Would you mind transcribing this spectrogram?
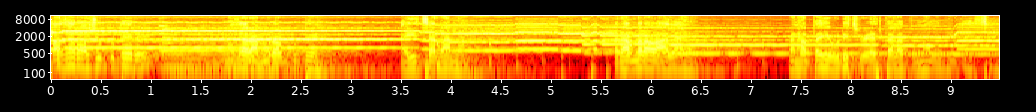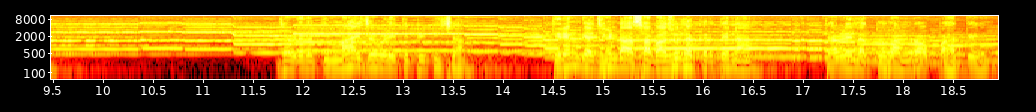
माझा राजू कुठे रे? माझा रामराव कुठे? आई चला ना. रामराव आला आहे. पण आता एवढीच वेळ आहे त्याला तुम्हाला भेटायचं. आहे ज्यावेळेला ती माय जवळ येते पेटीच्या तिरंग्या झेंडा असा बाजूला करते ना त्यावेळेला तो रामराव पाहते.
